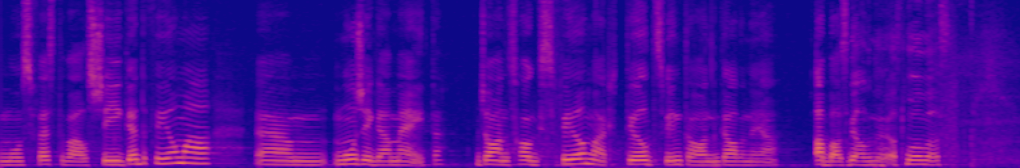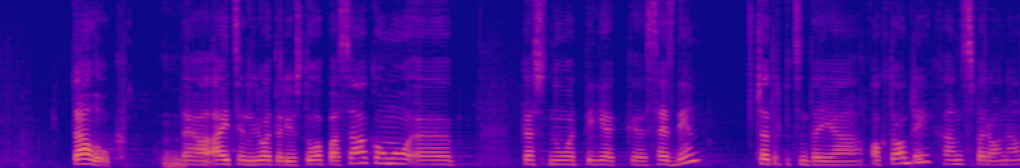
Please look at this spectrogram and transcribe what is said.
mūsu festivāla šī gada filmā um, Mūžīgā meita. Džonas Hogas filma ar Tildu Svintoni galvenajā, abās galvenajās lomās. Tālūk, tā aicinu ļoti arī uz to pasākumu, kas notiek sestdien, 14. oktobrī, Hanzas Peronā.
